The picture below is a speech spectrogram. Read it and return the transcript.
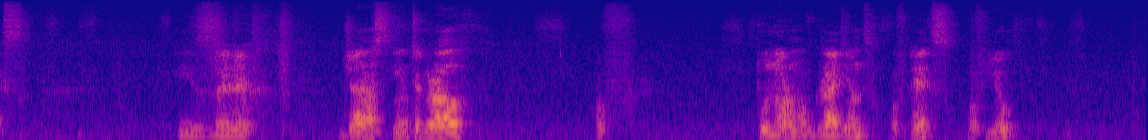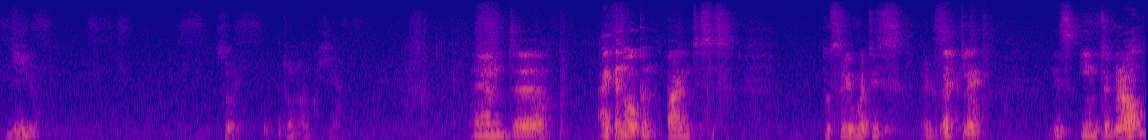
x, is uh, just integral of norm of gradient of x of u du. Sorry, two norm here. And uh, I can open parentheses to say what is exactly is integral.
